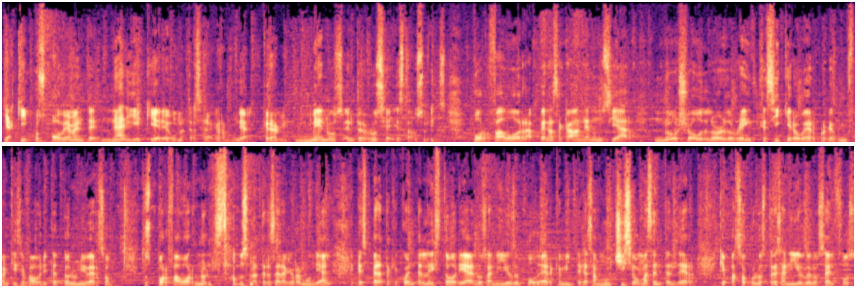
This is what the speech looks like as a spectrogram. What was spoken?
y aquí pues obviamente nadie quiere una tercera guerra mundial, créanme, menos entre Rusia y Estados Unidos. Por favor, apenas acaban de anunciar un nuevo show de Lord of the Rings que sí quiero ver porque es mi franquicia favorita de todo el universo. Entonces, por favor, no necesitamos una tercera guerra mundial. Espérate que cuenten la historia los anillos de poder, que me interesa muchísimo más entender qué pasó con los tres anillos de los elfos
